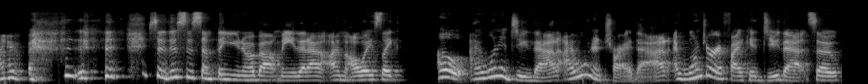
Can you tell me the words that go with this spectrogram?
so this is something you know about me that I, I'm always like, oh, I want to do that. I want to try that. I wonder if I could do that. So,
